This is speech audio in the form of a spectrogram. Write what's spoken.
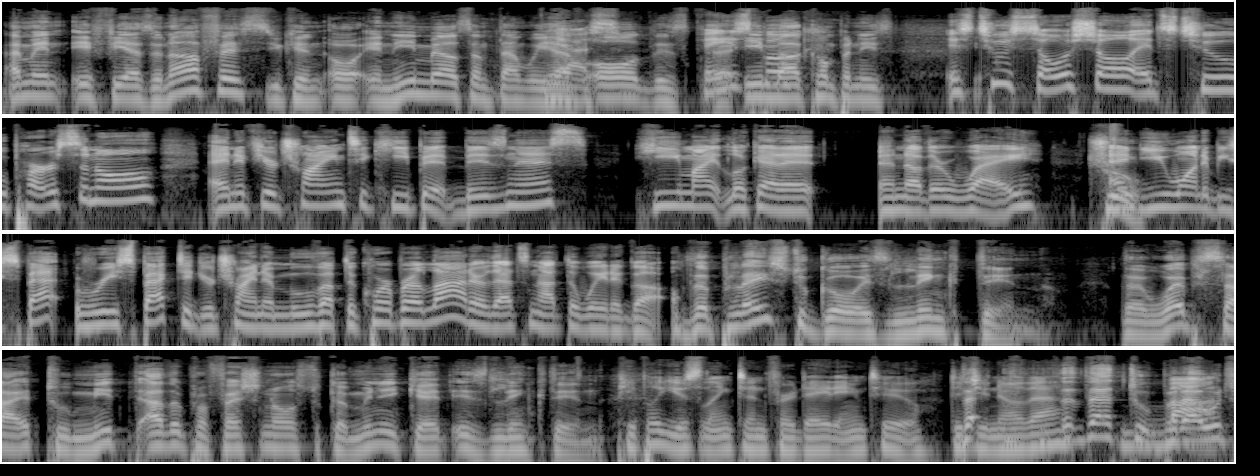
I mean, if he has an office, you can, or an email. Sometimes we have all these uh, email companies. It's too social, it's too personal. And if you're trying to keep it business, he might look at it another way. True. And you want to be spe- respected. You're trying to move up the corporate ladder. That's not the way to go. The place to go is LinkedIn. The website to meet other professionals to communicate is LinkedIn. People use LinkedIn for dating too. Did you know that? Th- that too, but, I would,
